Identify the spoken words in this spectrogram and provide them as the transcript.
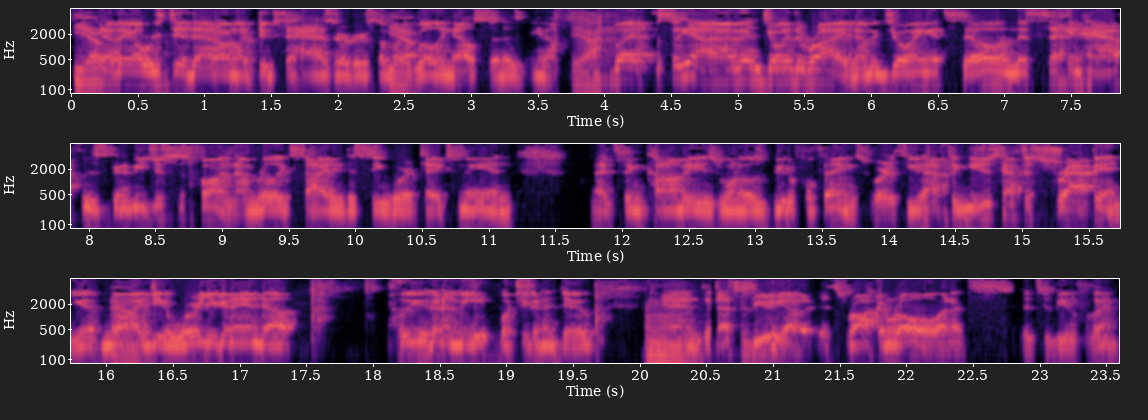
yep. you know, they always did that on like Dukes of Hazzard or somebody. Yep. Willie Nelson is, you know. Yeah. But so yeah, I've enjoyed the ride and I'm enjoying it still. And this second half is going to be just as fun. I'm really excited to see where it takes me. And I think comedy is one of those beautiful things where you have to, you just have to strap in. You have no yeah. idea where you're going to end up, who you're going to meet, what you're going to do. Mm. And that's the beauty of it. It's rock and roll and it's, it's a beautiful thing.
